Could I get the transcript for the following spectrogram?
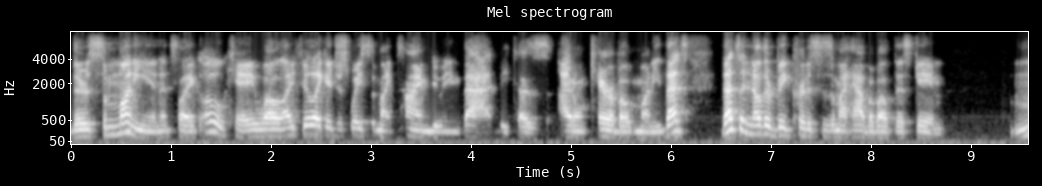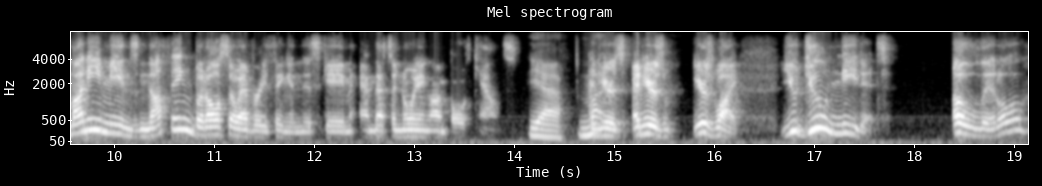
there's some money and it's like okay well i feel like i just wasted my time doing that because i don't care about money that's that's another big criticism i have about this game money means nothing but also everything in this game and that's annoying on both counts Yeah. and here's and here's here's why you do need it a little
